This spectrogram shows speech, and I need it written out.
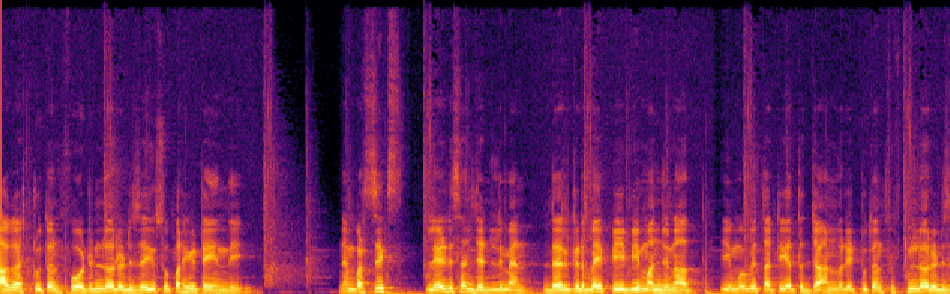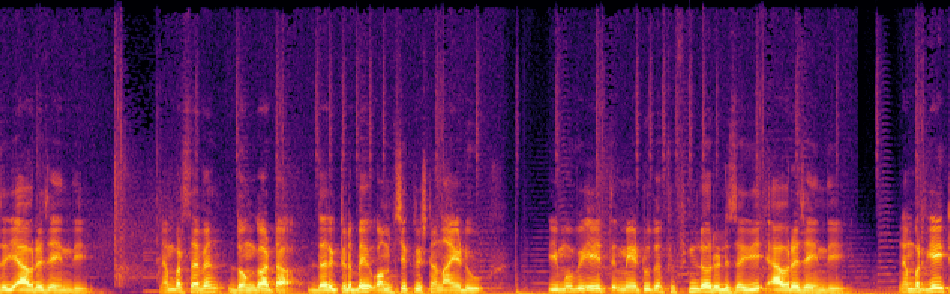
August two thousand ఫోర్టీన్లో రిలీజ్ అయ్యి సూపర్ హిట్ అయింది. Number six ladies and gentlemen directed by P B Manjunath ఈ movie thirtieth January two thousand ఫిఫ్టీన్లో రిలీజ్ అయ్యి యావరేజ్ అయింది. Number seven Dongata directed by Vamsikrishna Naidu ఈ movie eighth May two thousand ఫిఫ్టీన్లో రిలీజ్ అయ్యి యావరేజ్ అయింది. Number eight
